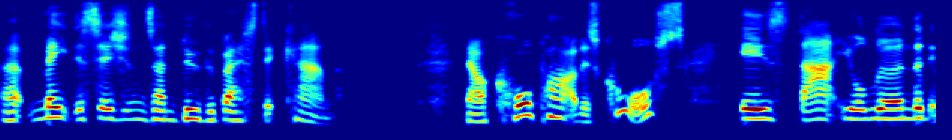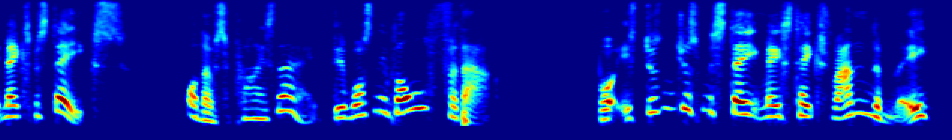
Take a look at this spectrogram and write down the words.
uh, make decisions and do the best it can. Now, a core part of this course is that you'll learn that it makes mistakes. Well, no surprise there. It wasn't evolved for that but it doesn't just mistake mistakes randomly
